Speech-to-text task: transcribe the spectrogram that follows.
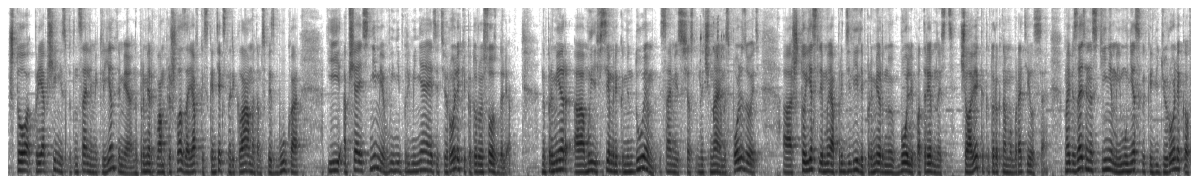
что при общении с потенциальными клиентами, например, к вам пришла заявка из контекстной рекламы, там, с Фейсбука, и общаясь с ними, вы не применяете те ролики, которые создали. Например, а, мы всем рекомендуем, и сами сейчас начинаем использовать, что если мы определили примерную боль и потребность человека, который к нам обратился, мы обязательно скинем ему несколько видеороликов,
